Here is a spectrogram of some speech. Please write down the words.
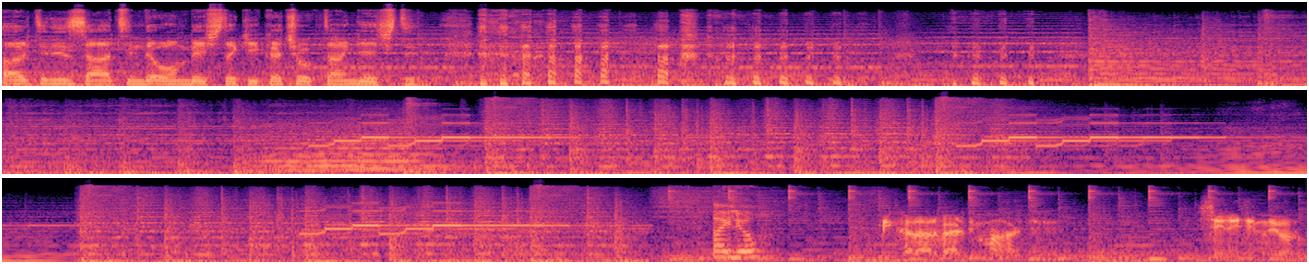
Arti'nin saatinde 15 dakika çoktan geçti. Alo. Bir karar verdin mi Arti? Seni dinliyorum.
